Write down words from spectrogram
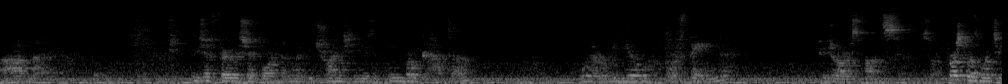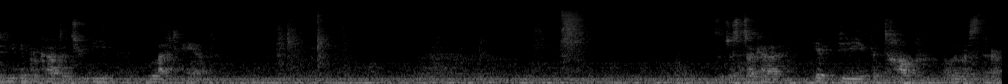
Um, these are fairly straightforward. I'm going to be trying to use an imbrocata a real or feigned to draw a response. So our first one is going to be imbrocata to the left hand. So just to kind of hit the, the top of the wrist there.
